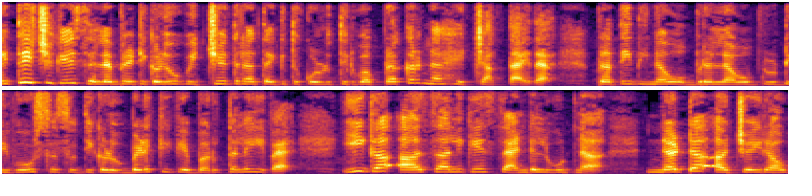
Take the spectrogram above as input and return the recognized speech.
ಇತ್ತೀಚೆಗೆ ಸೆಲೆಬ್ರಿಟಿಗಳು ವಿಚ್ಛೇದನ ತೆಗೆದುಕೊಳ್ಳುತ್ತಿರುವ ಪ್ರಕರಣ ಹೆಚ್ಚಾಗ್ತಾ ಇದೆ. ಪ್ರತಿದಿನ ಒಬ್ಬರಲ್ಲ ಒಬ್ಬರು ಡಿವೋರ್ಸ್ ಸುದ್ದಿಗಳು ಬೆಳಕಿಗೆ ಬರುತ್ತಲೇ ಇವೆ. ಈಗ ಆ ಸಾಲಿಗೆ ಸ್ಯಾಂಡಲ್ವುಡ್ನ ನಟ ಅಜಯ್ ರಾವ್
